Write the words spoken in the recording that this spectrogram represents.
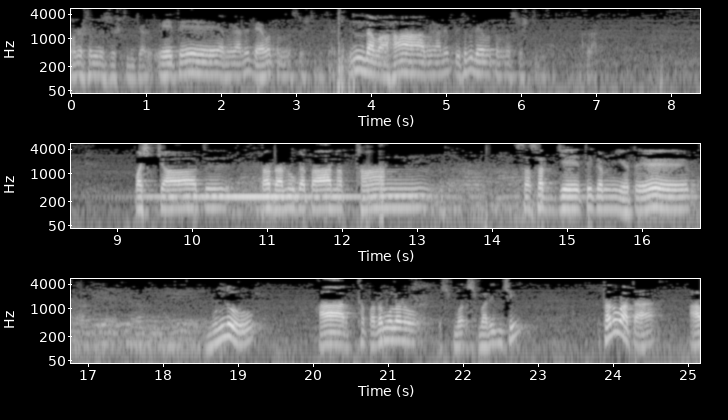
మనుషుల్ని సృష్టించాడు. ఏతే అనగానే దేవతలను సృష్టించాడు. ఇందవహ అనగానే పితృదేవతలను సృష్టించాడు. అలా పశ్చాత్ తదనుగతానర్థాన్ ససర్జేతి గమ్యతే. ముందు ఆ అర్థ పదములను స్మ స్మరించి తరువాత ఆ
